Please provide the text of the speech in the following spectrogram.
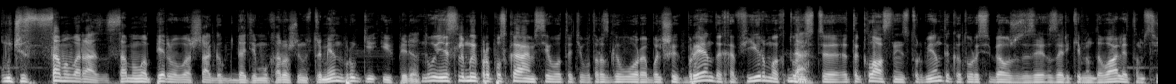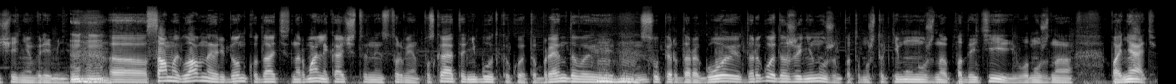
лучше с самого раза, с самого первого шага дать ему хороший инструмент в руки и вперед. Ну, если мы пропускаем все вот эти вот разговоры о больших брендах, о фирмах, то Да. есть э, это классные инструменты, которые себя уже за- зарекомендовали там с течением времени. Э, Самое главное ребенку дать нормальный качественный инструмент. Пускай это не будет какой-то брендовый, супер дорогой. Дорогой даже и не нужен, потому что к нему нужно подойти, его нужно понять,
